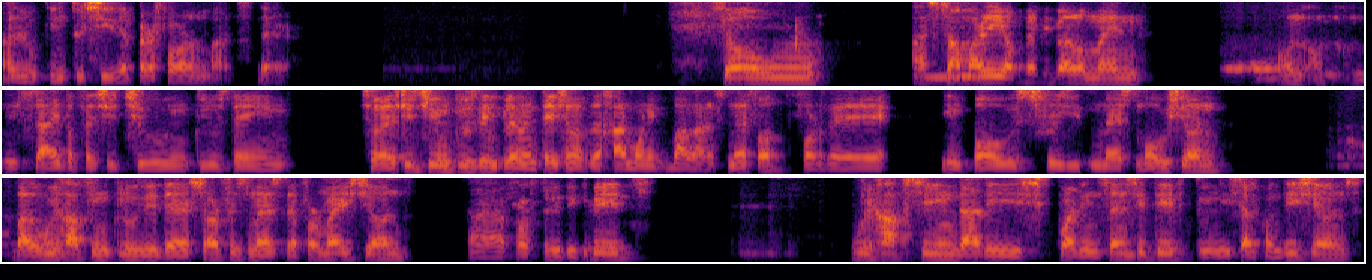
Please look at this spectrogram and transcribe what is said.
and looking to see the performance there. So a summary of the development on, on, on this side of SU2 includes the so SU2 includes the implementation of the harmonic balance method for the imposed rigid mesh motion, but we have included the surface mesh deformation uh, for 3D grids. We have seen that is quite insensitive to initial conditions,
